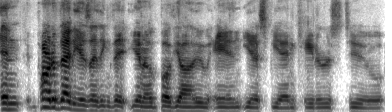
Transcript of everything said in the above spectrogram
and part of that is I think that you know both Yahoo and ESPN caters to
